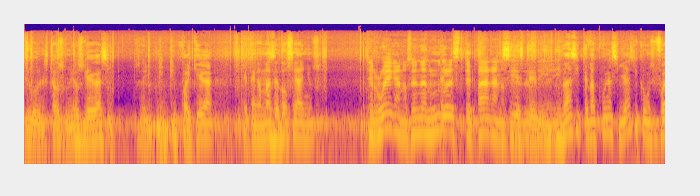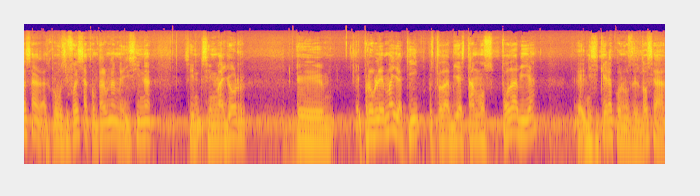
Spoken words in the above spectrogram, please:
digo, en Estados Unidos llegas y, o sea, y- y cualquiera que tenga más de 12 años, Te ruegan, o sea, en algunos lugares te pagan. o sí, sea, es este, decir, y, y vas y te vacunas y ya, así como si fueras a, como si fueras a comprar una medicina sin, sin mayor eh, problema y aquí pues todavía estamos, todavía, eh, ni siquiera con los del 12 a,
